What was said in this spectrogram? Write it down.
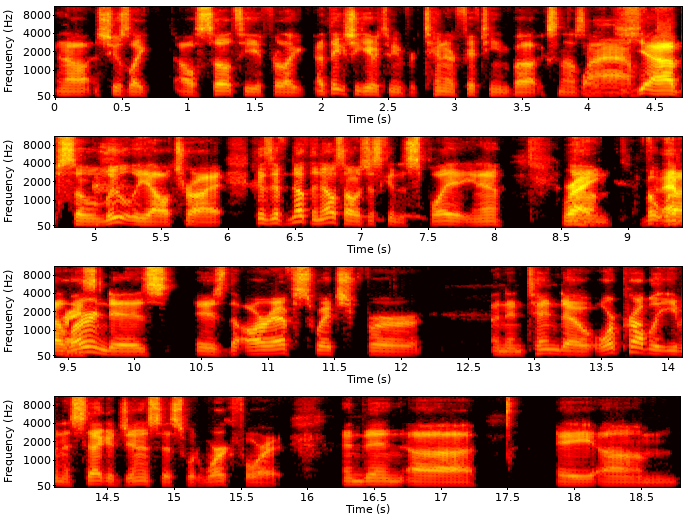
And I, she was like, I'll sell it to you for like, I think she gave it to me for 10 or 15 bucks. And I was Wow. like, yeah, absolutely. I'll try it. Because if nothing else, I was just going to display it, you know? Right. Um, but what that I learned is, is the RF switch for a Nintendo or probably even a Sega Genesis would work for it. And then uh, a, um,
